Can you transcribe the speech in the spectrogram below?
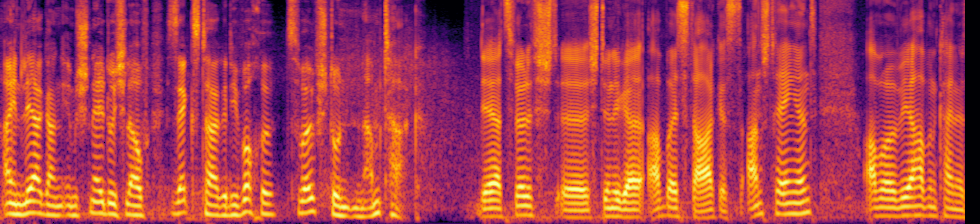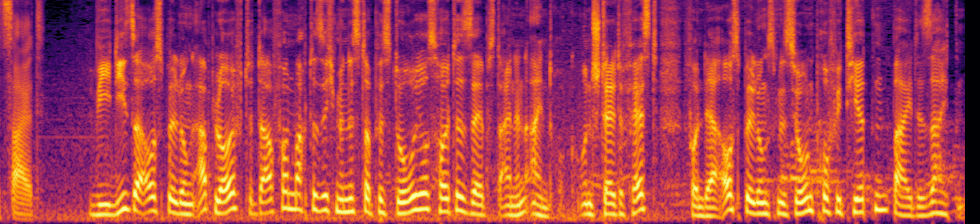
Ein Lehrgang im Schnelldurchlauf, sechs Tage die Woche, zwölf Stunden am Tag. Der zwölfstündige Arbeitstag ist anstrengend, aber wir haben keine Zeit. Wie diese Ausbildung abläuft, davon machte sich Minister Pistorius heute selbst einen Eindruck und stellte fest, von der Ausbildungsmission profitierten beide Seiten.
